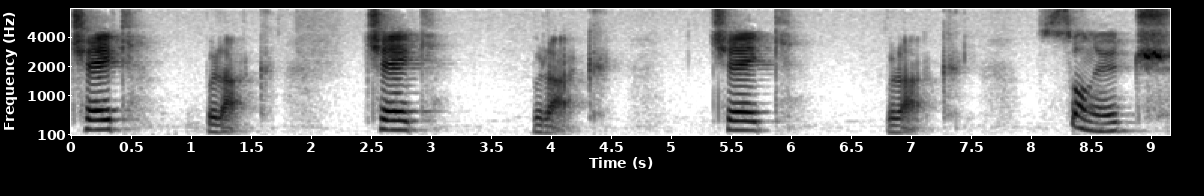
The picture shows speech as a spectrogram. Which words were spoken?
Çek, bırak. Çek, bırak. Çek, bırak. Son 3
